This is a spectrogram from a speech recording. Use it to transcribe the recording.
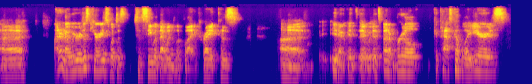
uh, i don't know we were just curious what to, to see what that would look like right because uh, you know it, it, it's been a brutal past couple of years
